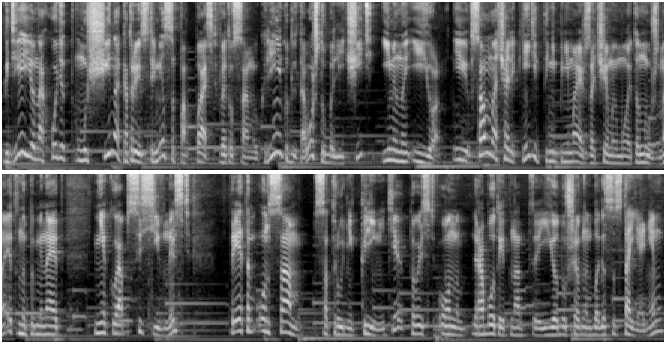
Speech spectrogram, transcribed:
где ее находит мужчина, который стремился попасть в эту самую клинику для того, чтобы лечить именно ее. И в самом начале книги ты не понимаешь, зачем ему это нужно. Это напоминает некую обсессивность, При этом он сам сотрудник клиники, то есть он работает над ее душевным благосостоянием,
